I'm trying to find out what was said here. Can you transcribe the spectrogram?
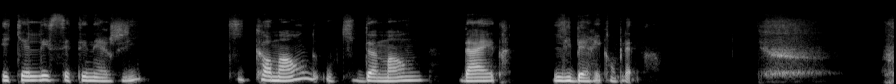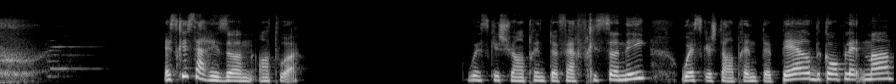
et quelle est cette énergie qui commande ou qui demande d'être libérée complètement? Est-ce que ça résonne en toi? Ou est-ce que je suis en train de te faire frissonner? Ou est-ce que je suis en train de te perdre complètement?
